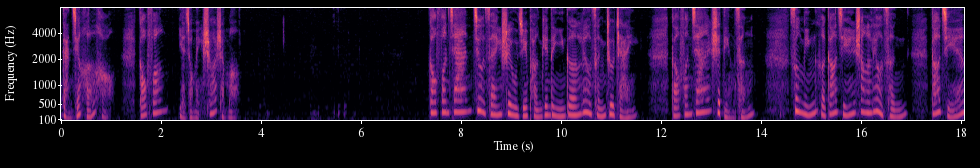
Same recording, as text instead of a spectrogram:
感情很好，高芳也就没说什么。高芳家就在税务局旁边的一个六层住宅，高芳家是顶层。宋明和高洁上了六层，高洁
